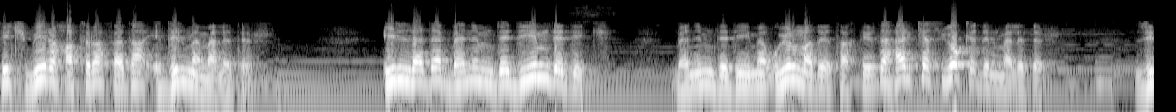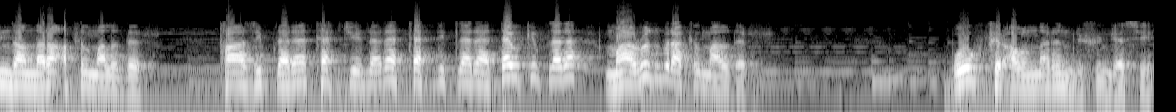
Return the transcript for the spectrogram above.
Hiçbir hatıra feda edilmemelidir. İlle de benim dediğim dedik. Benim dediğime uyulmadığı takdirde herkes yok edilmelidir. Zindanlara atılmalıdır. Taziplere, tehcirlere, tehditlere, tevkiflere maruz bırakılmalıdır. Bu Firavunların düşüncesi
